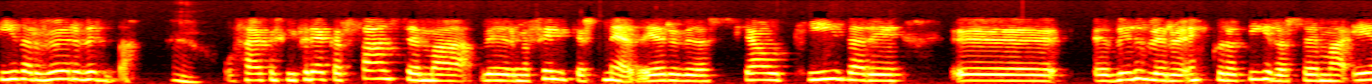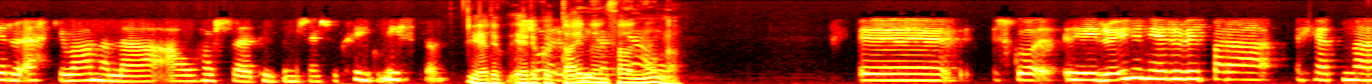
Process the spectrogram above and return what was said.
tíðar vöru við það. Og það er kannski frekar það sem að við erum að fylgjast með, eru við að sjá tíðari uh, viðveru einhverja dýra sem eru ekki vanalega á hásæði til dæmis eins og kringum Ísland. Er, er Svo eitthvað erum við dæmi um það að sjá- núna? Uh, sko, í rauninni eru við bara hérna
